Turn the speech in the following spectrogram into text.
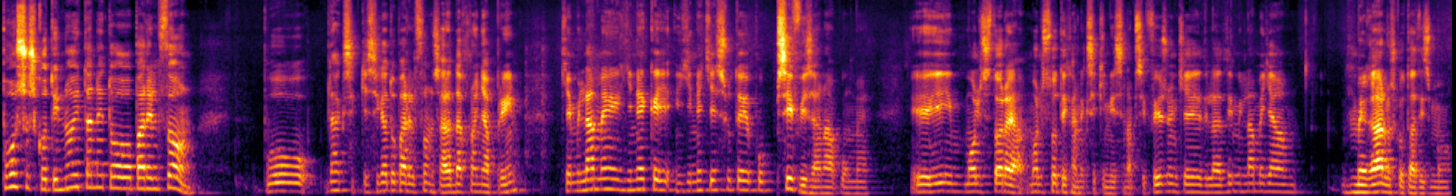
πόσο σκοτεινό ήταν το παρελθόν που εντάξει και σιγά το παρελθόν 40 χρόνια πριν και μιλάμε γυναίκα, γυναίκες ούτε που ψήφιζαν να πούμε ή μόλις, τώρα, μόλις τότε είχαν ξεκινήσει να ψηφίζουν και δηλαδή μιλάμε για μεγάλο σκοταδισμό.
